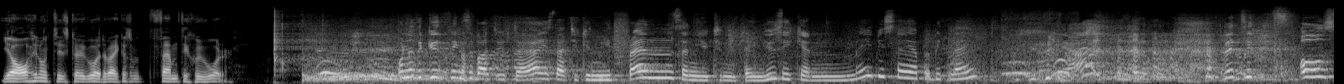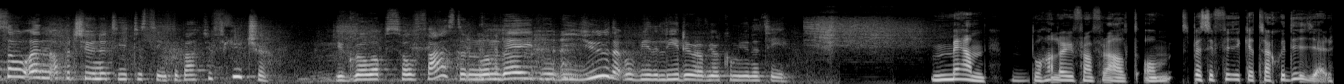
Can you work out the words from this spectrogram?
Ja, hur lång tid ska det gå? Det verkar som 5-7 år. One of the good things about Utøya is that you can meet friends and you can play music and maybe stay up a bit late. Yeah. but it's also an opportunity to think about your future. You grow up so fast and one day it will be you that will be the leader of your community. Men då handlar det ju framför allt om specifika tragedier.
